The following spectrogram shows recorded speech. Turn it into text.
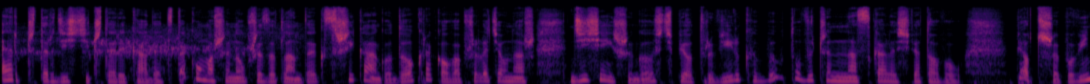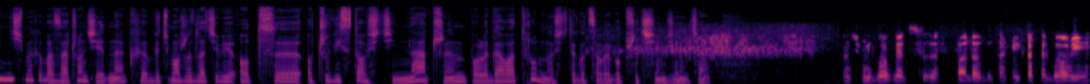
R-44 Cadet. Taką maszyną przez Atlantyk z Chicago Chicago do Krakowa przyleciał nasz dzisiejszy gość Piotr Wilk. Był to wyczyn na skalę światową. Piotrze, powinniśmy chyba zacząć jednak być może dla ciebie od y, oczywistości. Na czym polegała trudność tego całego przedsięwzięcia? Ten śmigłowiec wpadał do takiej kategorii,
